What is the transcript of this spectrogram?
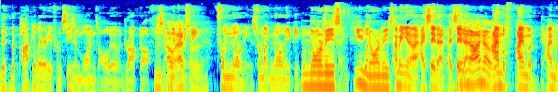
the the popularity from season one to all the other one dropped off Mm, oh, significantly absolutely. from normies, from like normie people. who watch this Normies, thing. you What- normies. I mean, you know, I, I say that. I say Yeah, that. no, I know. I'm a, I'm a, I'm a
